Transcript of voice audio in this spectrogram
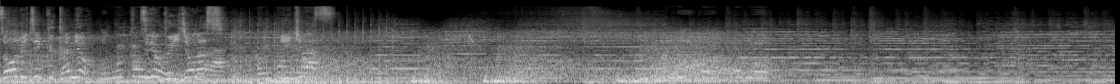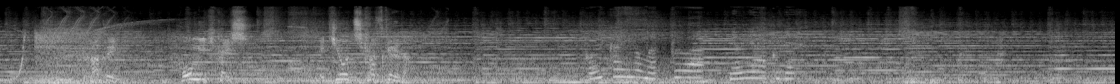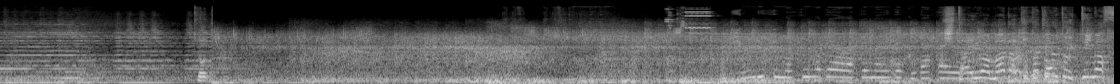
装備チェック完了。出力異常なし。行きます。各員攻撃開始。敵を近づけるな。今回のマップはニューヤークですので慌てないでください。機体はまだ戦うと言っています。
